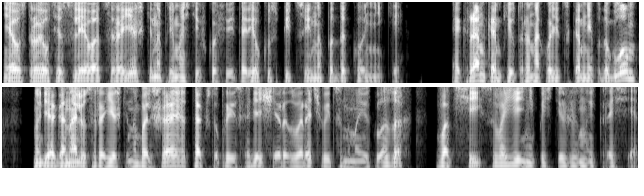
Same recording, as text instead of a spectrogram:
Я устроился слева от Сыроежкина, примостив кофе и тарелку с пиццей на подоконнике. Экран компьютера находится ко мне под углом — но диагональ у Сыроежкина большая, так что происходящее разворачивается на моих глазах во всей своей непостижимой красе.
